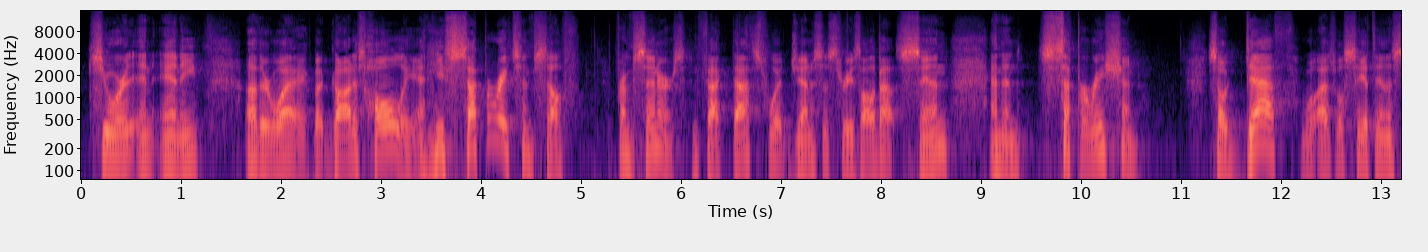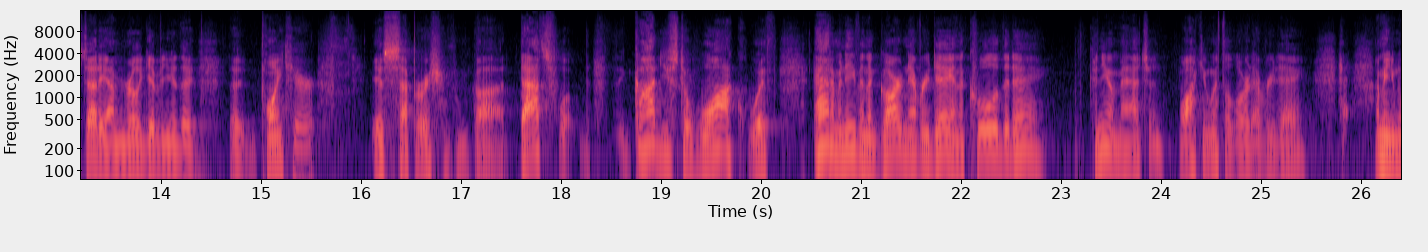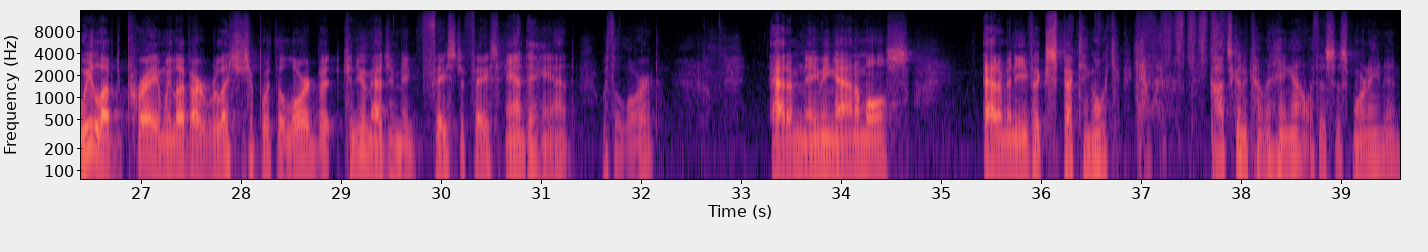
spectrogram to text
cure it in any other way. But God is holy, and He separates Himself from sinners. In fact, that's what Genesis 3 is all about sin and then separation so, death, well, as we'll see at the end of the study, I'm really giving you the, the point here, is separation from God. That's what God used to walk with Adam and Eve in the garden every day in the cool of the day. Can you imagine walking with the Lord every day? I mean, we love to pray and we love our relationship with the Lord, but can you imagine being face to face, hand to hand with the Lord? Adam naming animals, Adam and Eve expecting, oh, God's going to come and hang out with us this morning. And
